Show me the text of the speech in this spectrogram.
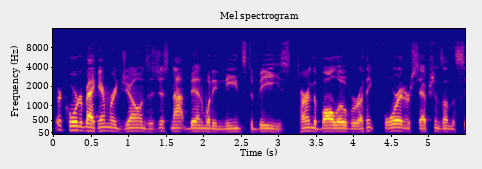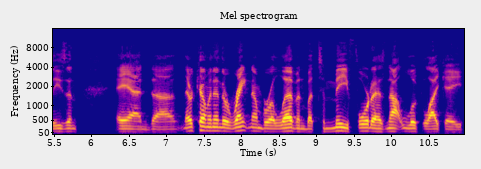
their quarterback Emory Jones has just not been what he needs to be. He's turned the ball over, I think, four interceptions on the season, and uh, they're coming in. They're ranked number eleven, but to me, Florida has not looked like a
